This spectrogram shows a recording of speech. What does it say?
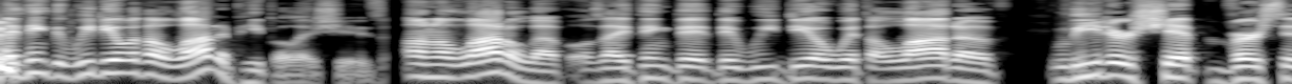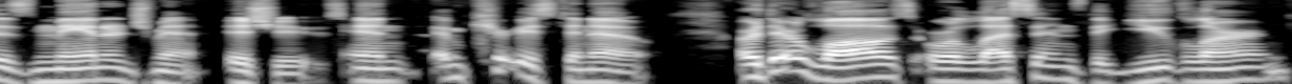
I think that we deal with a lot of people issues on a lot of levels. I think that, that we deal with a lot of leadership versus management issues. And I'm curious to know, are there laws or lessons that you've learned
